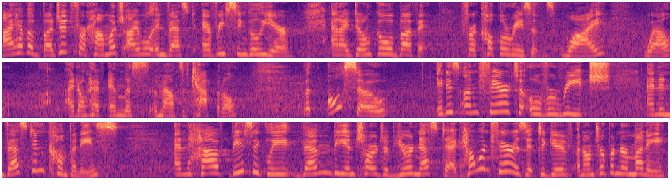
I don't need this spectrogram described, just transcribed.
I have a budget for how much I will invest every single year, and I don't go above it for a couple reasons. Why? Well, I don't have endless amounts of capital, but also it is unfair to overreach and invest in companies and have basically them be in charge of your nest egg. How unfair is it to give an entrepreneur money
